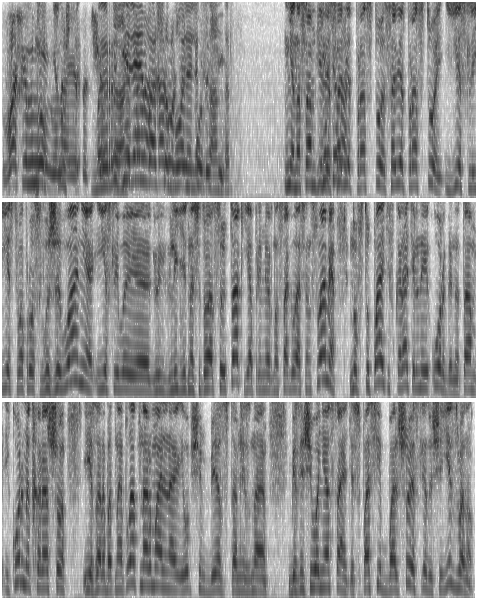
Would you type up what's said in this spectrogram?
Ваше ну, мнение ну, слушайте, на этот счет? Мы разделяем вашу боль, Александр. Будущий. Не, на самом деле совет простой, совет простой. Если есть вопрос выживания, и если вы э, глядите на ситуацию так, я примерно согласен с вами, но вступайте в карательные органы. Там и кормят хорошо, и заработная плата нормальная, и, в общем, без, там, не знаю, без ничего не останетесь. Спасибо большое. Следующий есть звонок?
